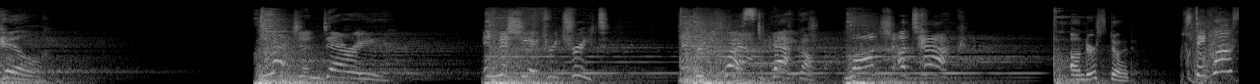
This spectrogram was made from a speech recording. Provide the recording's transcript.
Kill! Legendary! Initiate retreat! Request backup! Launch attack! Understood. Stay close!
